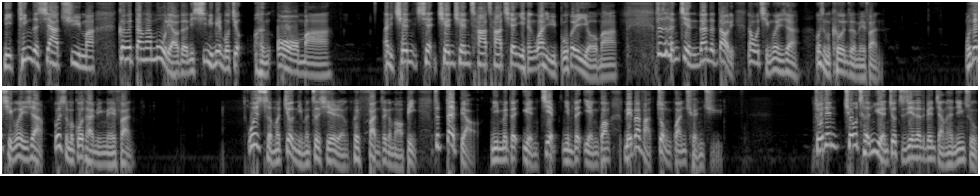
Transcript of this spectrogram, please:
你听得下去吗？各位当他幕僚的，你心里面不就很饿吗？啊，你千千千千叉叉千言万语不会有吗？这是很简单的道理。那我请问一下，为什么柯文哲没犯？我再请问一下，为什么郭台铭没犯？为什么就你们这些人会犯这个毛病？这代表你们的远见、你们的眼光没办法纵观全局。昨天邱成远就直接在这边讲得很清楚，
